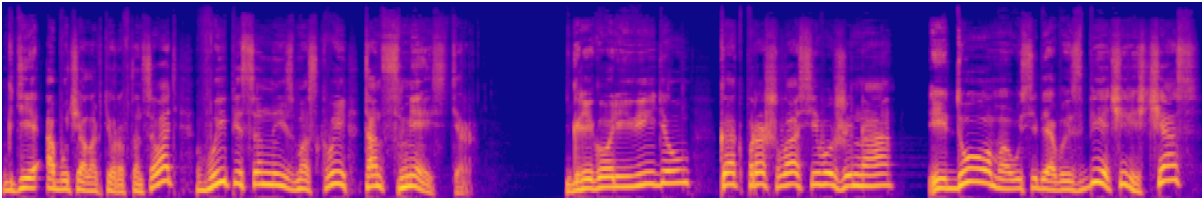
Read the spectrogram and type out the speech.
где обучал актеров танцевать выписанный из Москвы танцмейстер. Григорий видел, как прошлась его жена, и дома у себя в избе через час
